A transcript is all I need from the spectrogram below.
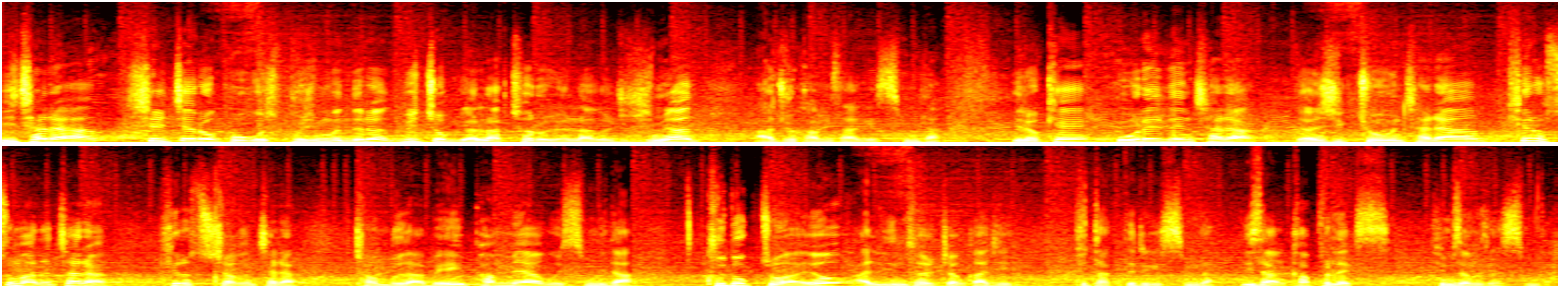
이 차량 실제로 보고 싶으신 분들은 위쪽 연락처로 연락을 주시면 아주 감사하겠습니다. 이렇게 오래된 차량, 연식 좋은 차량, 키로수 많은 차량, 키로수 적은 차량 전부 다 매입 판매하고 있습니다. 구독, 좋아요, 알림 설정까지 부탁드리겠습니다. 이상 카플렉스 김성재였습니다.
